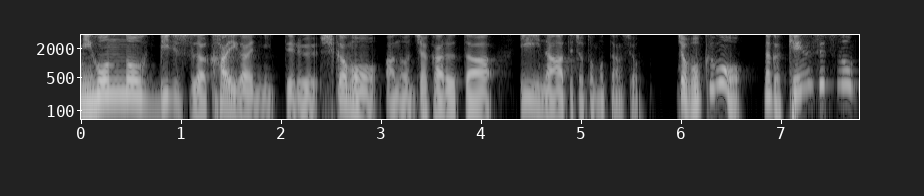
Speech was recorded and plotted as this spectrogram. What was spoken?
日本の技術が海外に行ってる。しかも、あの、ジャカルタ、いいなってちょっと思ったんですよ。じゃあ僕も、なんか建設の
